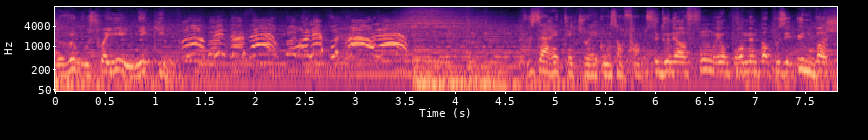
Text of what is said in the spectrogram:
Je veux que vous soyez une équipe. Vous arrêtez de jouer avec nos enfants. On s'est donné à fond et on pourra même pas poser une bâche.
